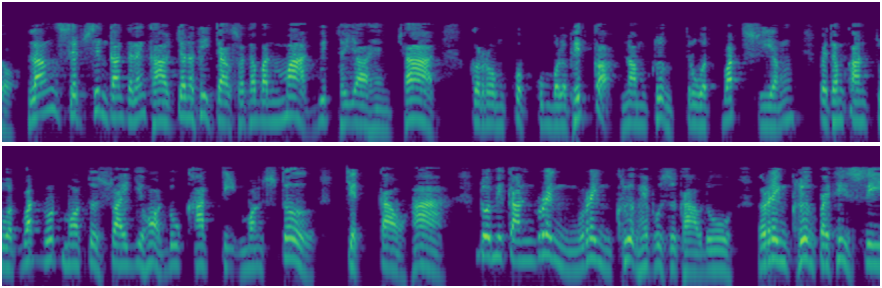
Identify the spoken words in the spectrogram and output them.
ต่อ หลังเสร็จสิ้นการแถลงข่าวเจ้าหน้าที่จากสถาบันมาตรวิทยาแห่งชาติ กรมควบคุมมลพิษก็นำเครื่องตรวจวัดเสียง ไปทำการตรวจวัดรถมอเตอร์ไซค์ยี่ห้อดูคาติมอนสเตอร์ 795 โดยมีการเร่งเร่งเครื่องให้ผู้สื่อข่าวดู เร่งเครื่องไปที่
